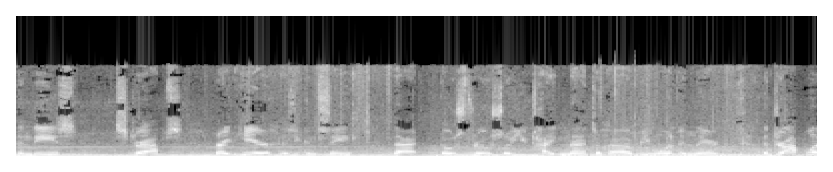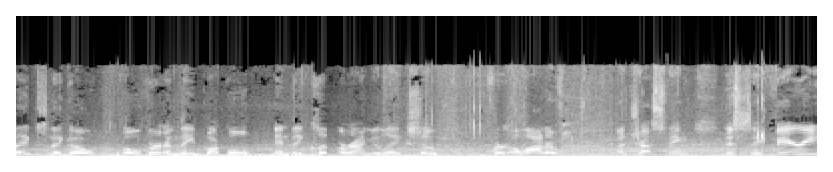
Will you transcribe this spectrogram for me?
and these straps right here, as you can see, that goes through, so you tighten that to however you want in there. The drop legs, they go over and they buckle and they clip around your legs. So for a lot of adjusting, this is a very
